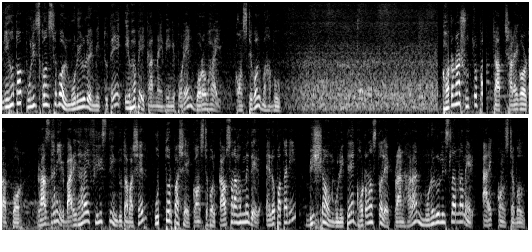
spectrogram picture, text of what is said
নিহত police constable মনিরুলের মৃত্যুতে এভাবে কান্নায় ভেঙে পড়েন বড় ভাই, কনস্টেবল মাহবুব। ঘটনার সূত্রপাত রাত সাড়ে এগারোটার পর। রাজধানীর বাড়িধারায় ফিলিস্তিন দূতাবাসের উত্তর পাশে কনস্টেবল কাউসার আহমেদের এলোপাতারি বিশ গুলিতে ঘটনাস্থলে প্রাণ হারান মনিরুল ইসলাম নামের আরেক কনস্টেবল।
